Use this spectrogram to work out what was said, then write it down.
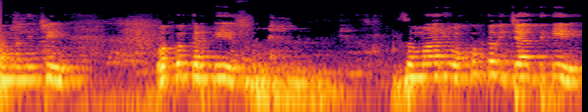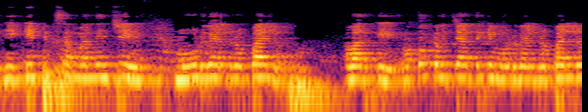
సంబంధించి ఒక్కొక్కరికి సుమారు ఒక్కొక్క విద్యార్థికి ఈ కిట్కి సంబంధించి మూడు వేల రూపాయలు. వారికి ఒక్కొక్క విద్యార్థికి మూడు వేల రూపాయలు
